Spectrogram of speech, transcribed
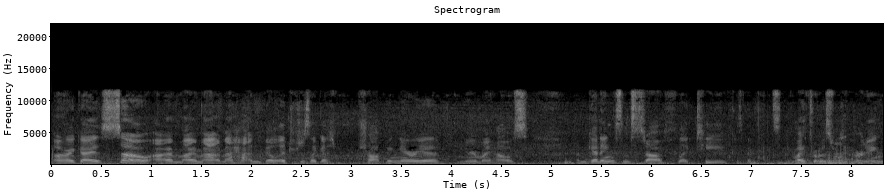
Alright guys, so I'm, I'm at Manhattan Village, which is like a shopping area near my house. I'm getting some stuff like tea because my, throat is really hurting.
